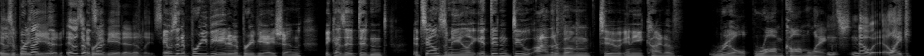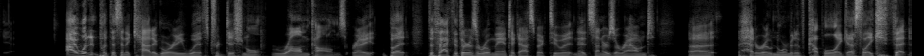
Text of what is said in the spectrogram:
It was it's like- abbreviated. it, was it's like- abbreviated at least. it was an abbreviated abbreviation because it didn't. It sounds to me like it didn't do either of them to any kind of real rom com lengths. no, like I wouldn't put this in a category with traditional rom coms, right? But the fact that there is a romantic aspect to it and it centers around uh heteronormative couple, I guess, like that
